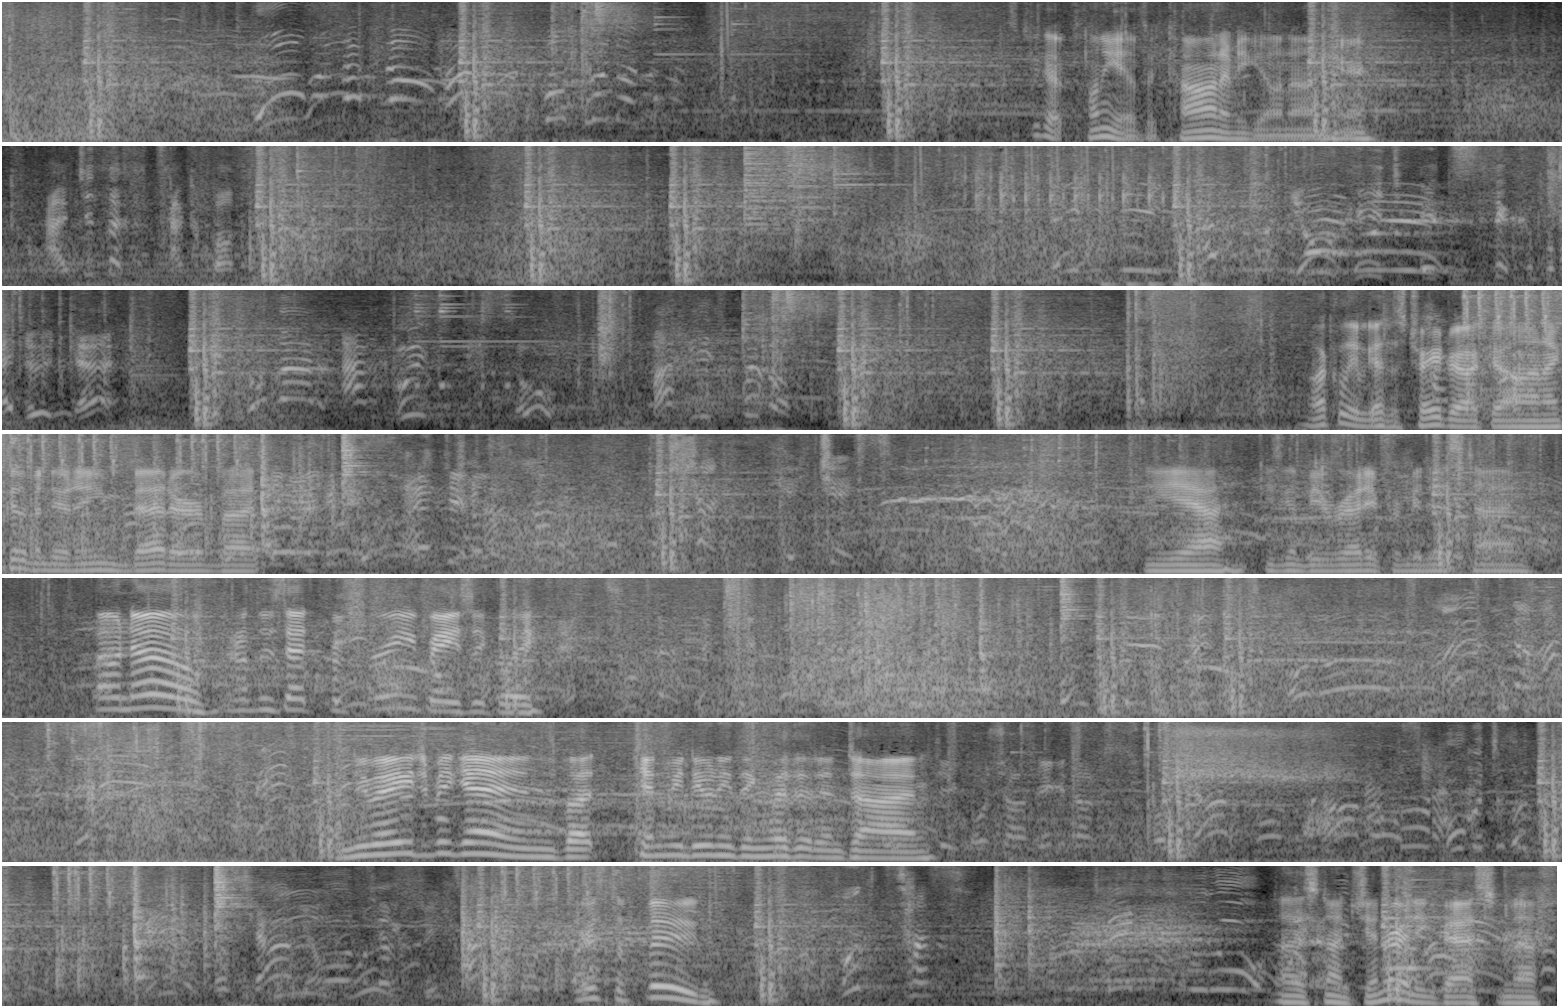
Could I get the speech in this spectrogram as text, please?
We got plenty of economy going on here. Luckily we got this trade rock going. I could have been doing even better, but Yeah, he's going to be ready for me this time. Oh no, I'm going to lose that for free, basically. A new age begins, but can we do anything with it in time? Where's the food? Oh, it's not generating fast enough.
